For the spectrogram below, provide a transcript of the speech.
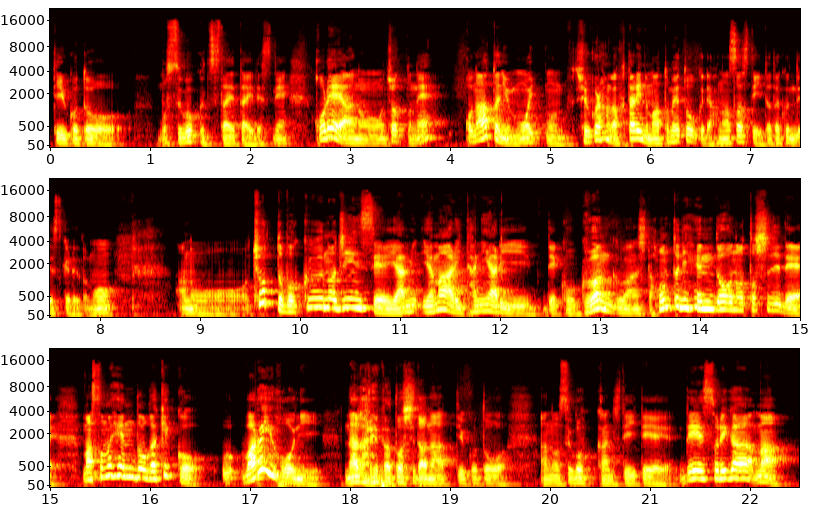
ていうことをもうすごく伝えたいですね。これあのちょっとねこの後にもう一本シルクラハンが2人のまとめトークで話させていただくんですけれどもあのちょっと僕の人生山山あり谷ありでこうグワングワンした本当に変動の年で、まあ、その変動が結構悪い方に流れた年だなっていうことをあのすごく感じていてでそれがまあ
